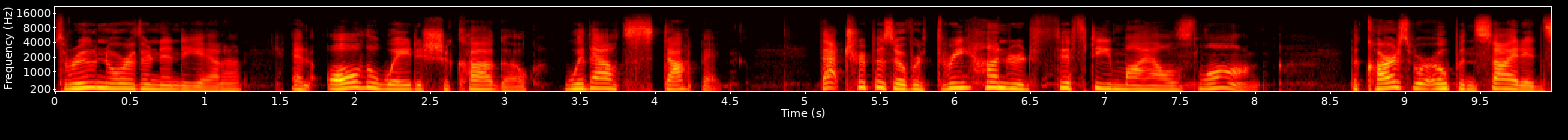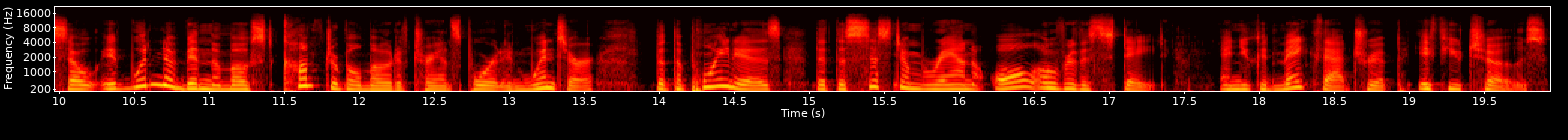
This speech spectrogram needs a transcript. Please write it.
through northern Indiana, and all the way to Chicago without stopping. That trip is over 350 miles long. The cars were open sided, so it wouldn't have been the most comfortable mode of transport in winter. But the point is that the system ran all over the state, and you could make that trip if you chose.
